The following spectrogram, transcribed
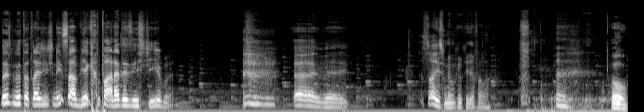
Dois minutos atrás a gente nem sabia que a parada existia, mano. Ai, velho. Só isso mesmo que eu queria falar. Oh,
